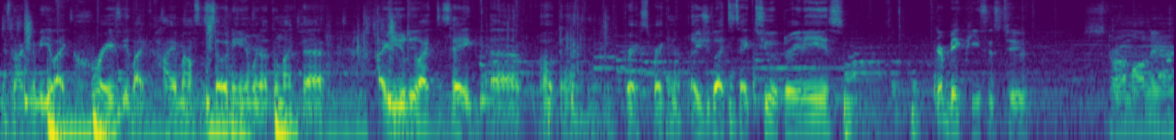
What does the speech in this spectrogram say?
It's not gonna be like crazy, like high amounts of sodium or nothing like that. I usually like to take. Uh, oh damn, breaks breaking up. I usually like to take two or three of these. They're big pieces too. Just throw them on there.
